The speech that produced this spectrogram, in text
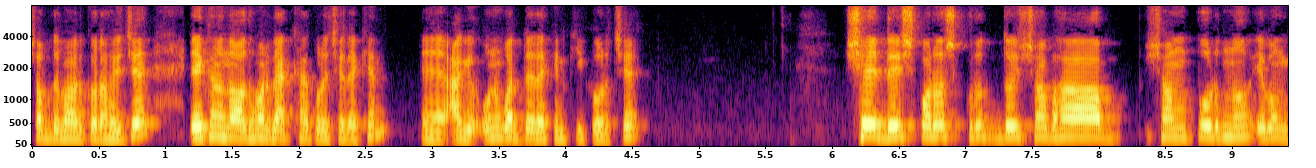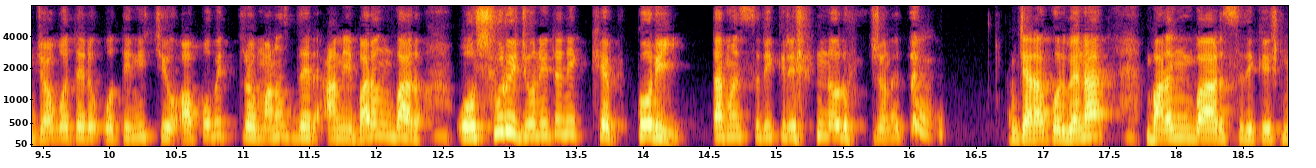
শব্দ ব্যবহার করা হয়েছে। এখানে নরধামার ব্যাখ্যা করেছে, দেখেন। আগে অনুবাদটা দেখেন কি করছে। সে দেশ পরশ ক্রুদ্ধ স্বভাব সম্পূর্ণ এবং জগতের অতি নিচে অপবিত্র মানুষদের আমি বারংবার অসুরি জনিত নিক্ষেপ করি। তার মানে শ্রীকৃষ্ণ যারা করবে না, বারংবার শ্রীকৃষ্ণ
